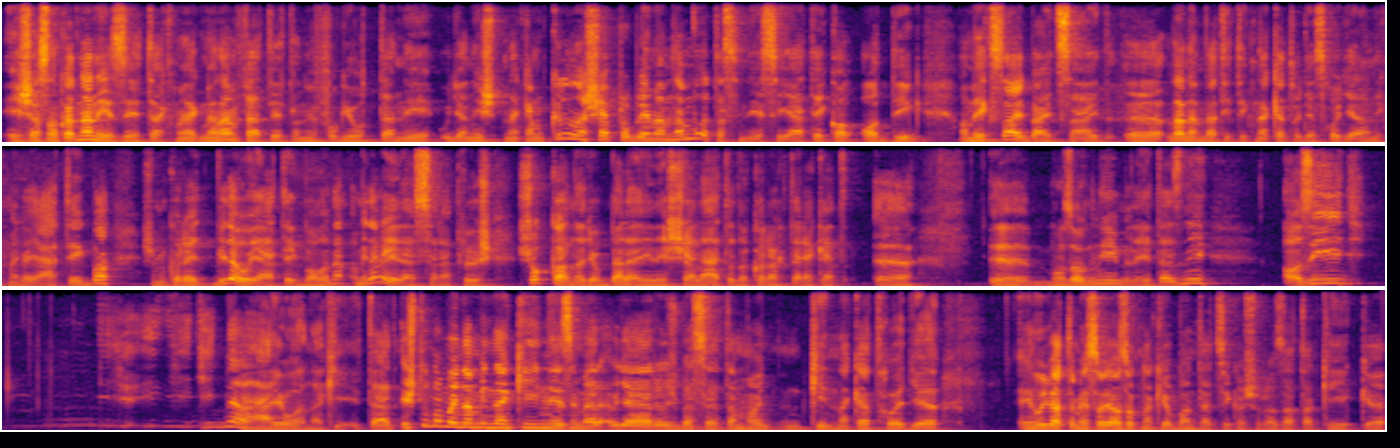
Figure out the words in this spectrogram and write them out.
És azokat ne nézzétek meg, mert nem feltétlenül fog jót tenni, ugyanis nekem különösebb problémám nem volt a színészi játékkal addig, amíg side by side ö, le nem vetítik neked, hogy ez hogy jelenik meg a játékba, és amikor egy videójátékban, ahol nem, ami nem éles szereplős, sokkal nagyobb beleéléssel látod a karaktereket ö, ö, mozogni, létezni, az így így, nem áll jól neki. Tehát, és tudom, hogy nem mindenki így nézi, mert ugye erről is beszéltem hogy kint neked, hogy én úgy vettem észre, hogy azoknak jobban tetszik a sorozat, akik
